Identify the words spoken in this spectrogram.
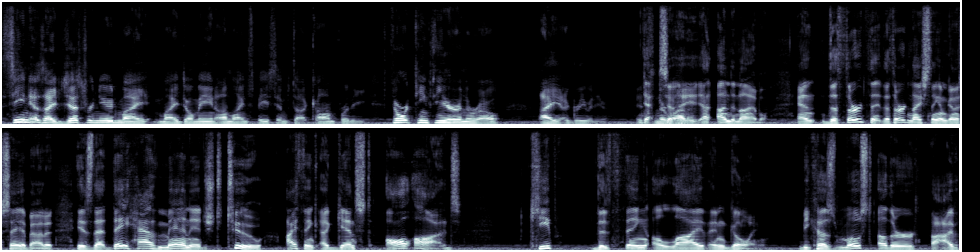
seeing as I just renewed my, my domain onlinespacesims.com for the 14th year in a row, I agree with you. It's Yeah, so, uh, undeniable. And the third thing, the third nice thing I'm going to say about it is that they have managed to, I think, against all odds, keep the thing alive and going. Because most other, I've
